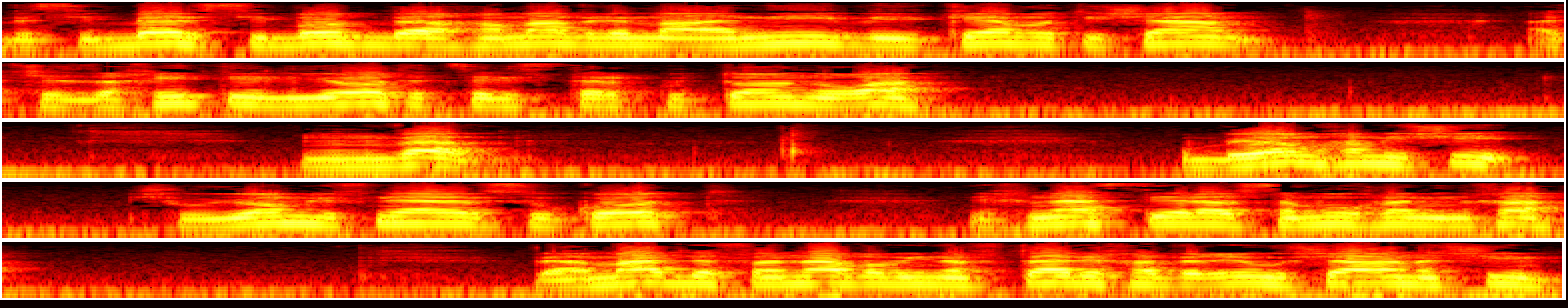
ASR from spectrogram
וסיבב סיבות ברחמיו למעני, ועיכב אותי שם, עד שזכיתי להיות אצל הסתלקותו הנורא. נ"ו וביום חמישי, שהוא יום לפני ערב סוכות, נכנסתי אליו סמוך למנחה. ועמד לפניו רבי נפתלי חברי ושאר אנשים.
